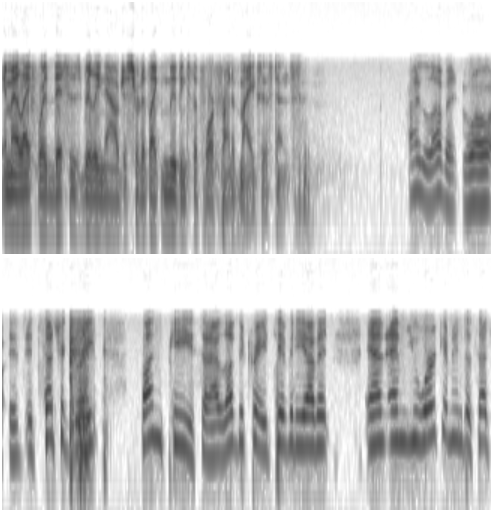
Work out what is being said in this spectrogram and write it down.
in my life where this is really now just sort of like moving to the forefront of my existence. I love it. Well, it, it's such a great, fun piece, and I love the creativity of it. And and you work them into such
